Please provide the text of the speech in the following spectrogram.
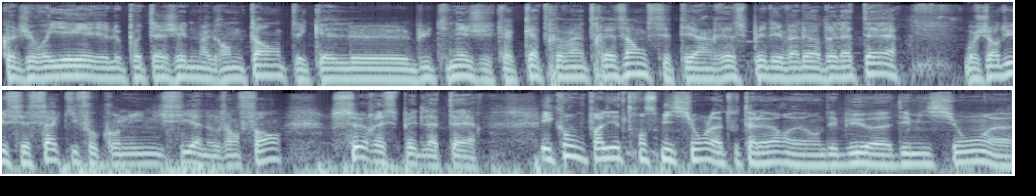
Quand je voyais le potager de ma grande tante et qu'elle euh, butinait jusqu'à 93 ans, c'était un respect des valeurs de la terre. Aujourd'hui, c'est ça qu'il faut qu'on initie à nos enfants, ce respect de la terre. Et quand vous parliez de transmission là tout à l'heure euh, en début euh, d'émission, euh,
